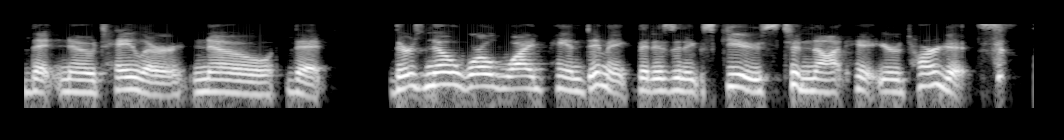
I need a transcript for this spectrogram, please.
that know Taylor know that there's no worldwide pandemic that is an excuse to not hit your targets.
